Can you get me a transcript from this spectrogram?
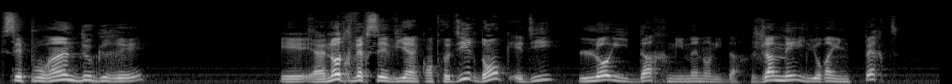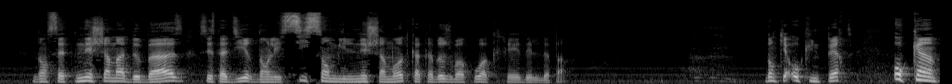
C'est pour un degré. Et un autre verset vient contredire, donc, et dit Loïdach mimen onidach. Jamais il y aura une perte dans cette neshama de base, c'est-à-dire dans les 600 000 neshamot qu'Akadosh Baruch a créé dès le départ. Donc il n'y a aucune perte, aucun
